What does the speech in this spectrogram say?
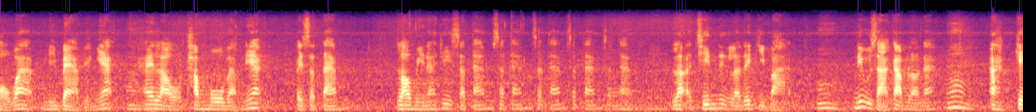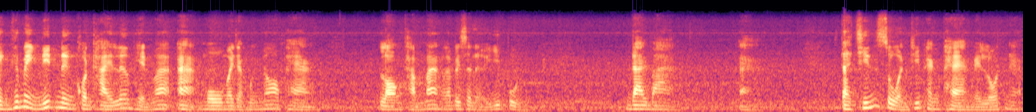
บอกว่ามีแบบอย่างเงี้ยให้เราทำโมแบบเนี้ยไปสแตมป์เรามีหน้าที่สแตมป์สแตมป์สแตมป์สแตมป์สแตมป์แล้วชิ้นหนึ่งเราได้กี่บาท อืมนี่อุตสาหกรรมเรานะ อืม อะเก่งขึ้นมาอีกนิดนึงคนไทยเริ่มเห็นว่าอะโมมาจากเมืองนอกแพง ลองทำบ้างแล้วไปเสนอญี่ปุ่นได้บ้างอะ แต่ชิ้นส่วนที่แพงๆในรถเนี่ย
